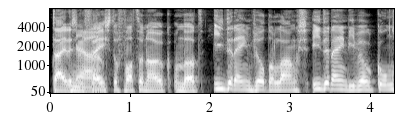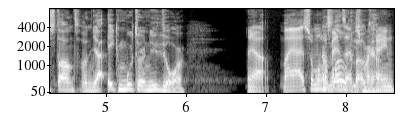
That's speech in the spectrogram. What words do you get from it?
tijdens een feest of wat dan ook. Omdat iedereen wil er langs. Iedereen die wil constant van ja, ik moet er nu door. Ja, maar ja, sommige mensen hebben ook geen,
